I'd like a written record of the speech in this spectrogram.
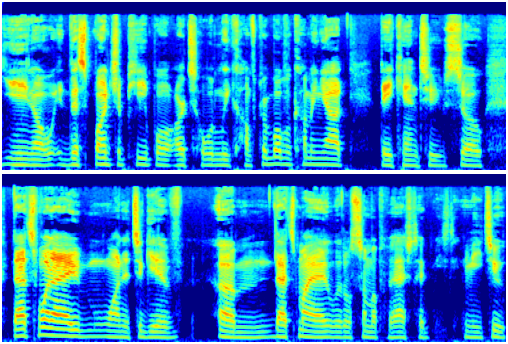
you know this bunch of people are totally comfortable with coming out they can too. So that's what I wanted to give. Um, that's my little sum up of hashtag me too.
